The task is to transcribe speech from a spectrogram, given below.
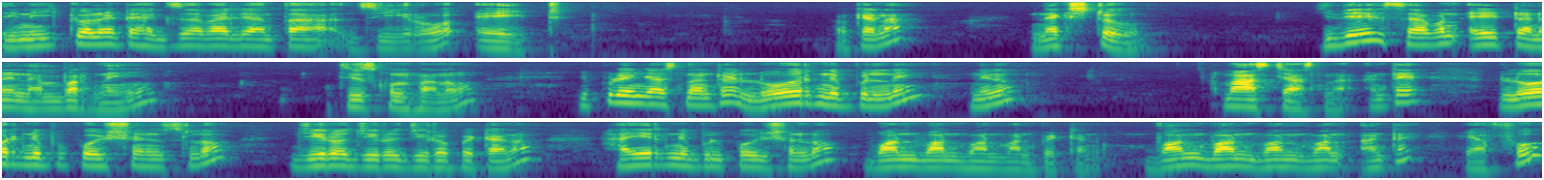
దీని ఈక్వలెంట్ హెగ్జా వాల్యూ ఎంత? Zero eight. ఓకేనా? నెక్స్ట్ ఇదే సెవెన్ ఎయిట్ అనే నెంబర్ని తీసుకుంటున్నాను. ఇప్పుడు ఏం చేస్తున్నానంటే లోయర్ నిప్పుల్ని నేను మాస్ చేస్తున్నా. అంటే లోయర్ నిప్పు పొజిషన్స్లో జీరో జీరో జీరో పెట్టాను. హైయర్ నిప్పుల్ పొజిషన్లో వన్ వన్ వన్ వన్ పెట్టాను. వన్ వన్ వన్ వన్ అంటే ఎఫ్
